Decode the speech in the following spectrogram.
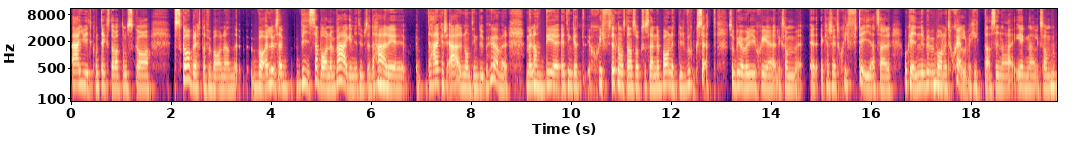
är ju i ett kontext av att de ska, ska berätta för barnen, eller så visa barnen vägen i typ så det här mm. är, det här kanske är någonting du behöver. Men mm. att det, jag tänker att skiftet någonstans också så när barnet blir vuxet så behöver det ju ske liksom, eh, kanske ett skifte i att så här, okej okay, nu behöver mm. barnet själv hitta sina egna liksom, mm.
